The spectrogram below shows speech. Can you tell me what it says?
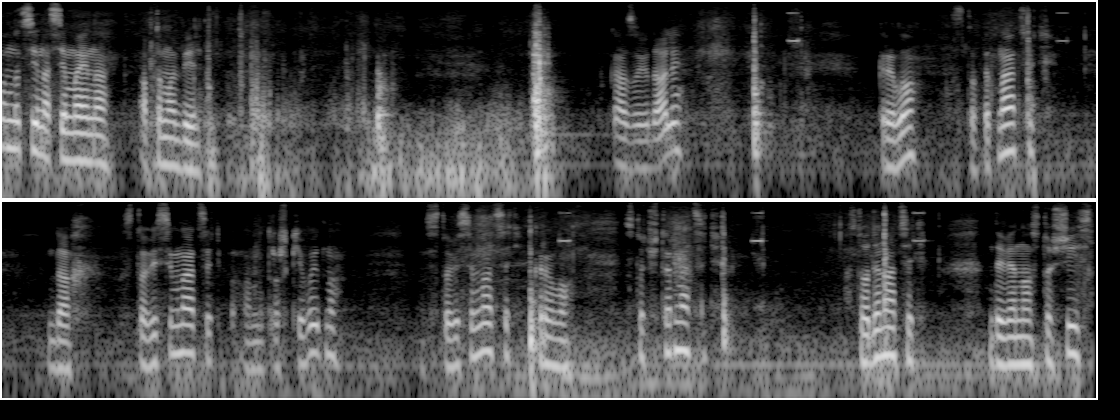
Повноцінна сімейна автомобіль. Показую далі. Крило 115. Дах 118, погано трошки видно. 118, крило 114, 111, 96.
